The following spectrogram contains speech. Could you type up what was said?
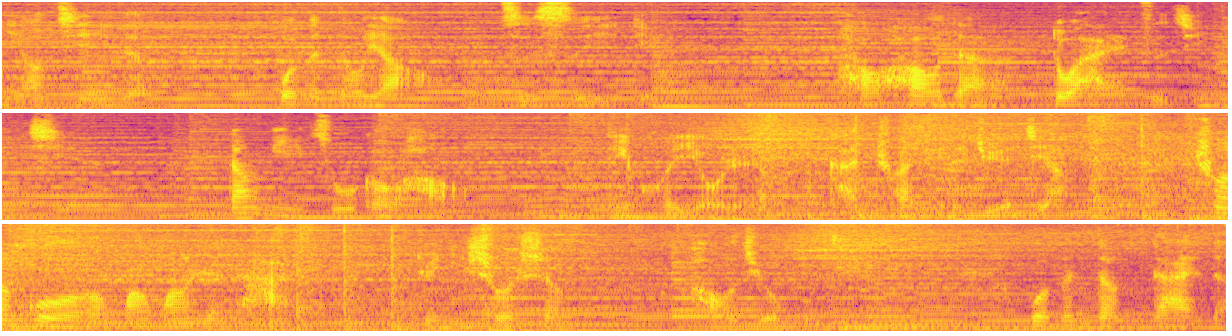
你要记得，我们都要自私一点，好好的多爱自己一些。当你足够好，定会有人看穿你的倔强，穿过茫茫人海，对你说声好久不见。我们等待的，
